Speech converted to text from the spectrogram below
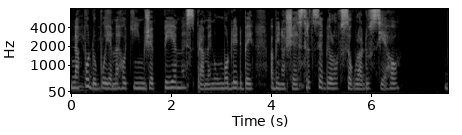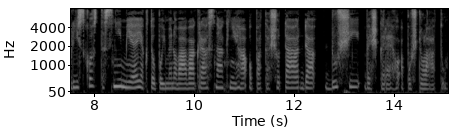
Napodobujeme ho tím, že pijeme z pramenů modlitby, aby naše srdce bylo v souladu s jeho. Blízkost s ním je, jak to pojmenovává krásná kniha Opata Šotárda, duší veškerého apoštolátu.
